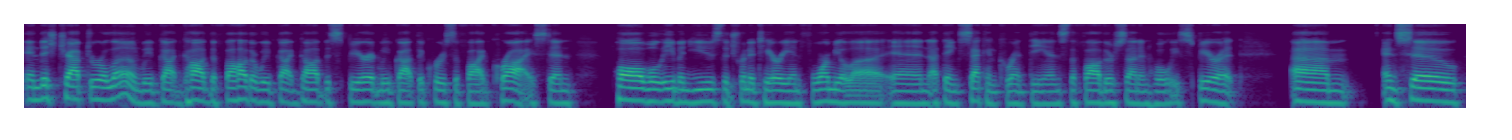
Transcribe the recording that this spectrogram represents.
in this chapter alone, we've got God the Father, we've got God the Spirit, we've got the crucified Christ. And Paul will even use the Trinitarian formula in, I think, Second Corinthians, the Father, Son, and Holy Spirit. Um, and so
